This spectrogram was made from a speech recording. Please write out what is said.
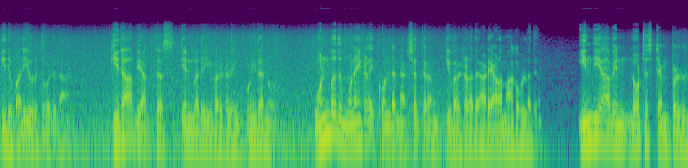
இது வலியுறுத்துவதுதான். கிதாபி அக்தஸ் என்பது இவர்களின் புனித நூல். ஒன்பது முனைகளை கொண்ட நட்சத்திரம் இவர்களது அடையாளமாக உள்ளது. இந்தியாவின் லோட்டஸ் டெம்பிள்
